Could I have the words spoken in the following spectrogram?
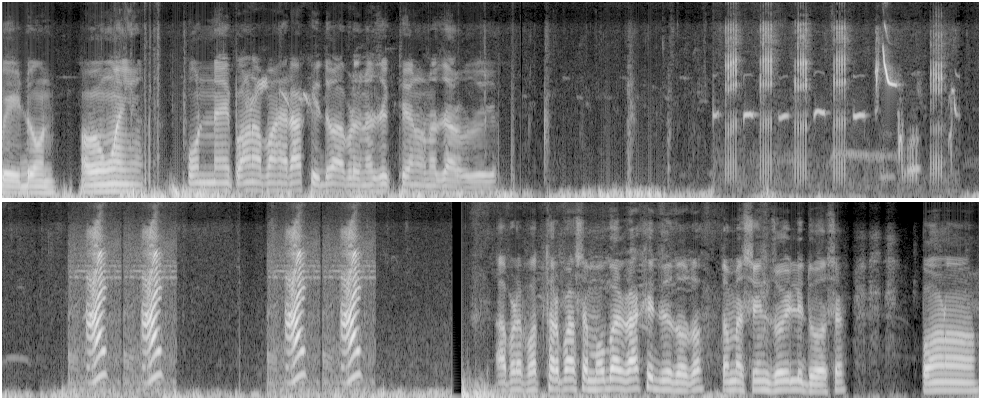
બે ડોન. હવે હું અહીંયા ફોનને પાણા પાસે રાખી દઉં આપણે નજીકથી એનો નજારો જોઈએ. આપણે પથ્થર પાસે મોબાઈલ રાખી દીધો હતો તમે સીન જોઈ લીધું હશે. પણ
